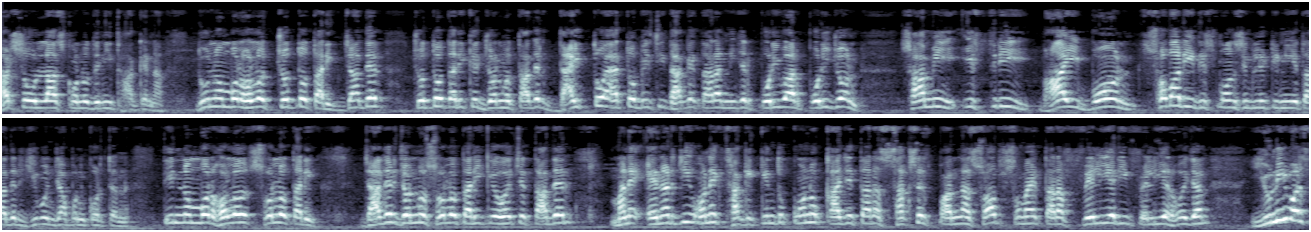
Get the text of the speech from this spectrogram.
হর্ষ, উল্লাস কোনোদিনই থাকে না। দু নম্বর হলো চোদ্দ তারিখ। যাদের চোদ্দ তারিখের জন্ম, তাদের দায়িত্ব এত বেশি থাকে, তারা নিজের পরিবার, পরিজন স্বামী, স্ত্রী, ভাই, বোন সবারই রেসপন্সিবিলিটি নিয়ে তাদের জীবন যাপন করতেন তিন নম্বর হলো ষোলো তারিখ। যাদের জন্য ষোলো তারিখে হয়েছে, তাদের মানে এনার্জি অনেক থাকে, কিন্তু কোনো কাজে তারা সাকসেস পান না। সব সময় তারা ফেলিয়ারই ফেলিয়ার হয়ে যান। ইউনিভার্স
